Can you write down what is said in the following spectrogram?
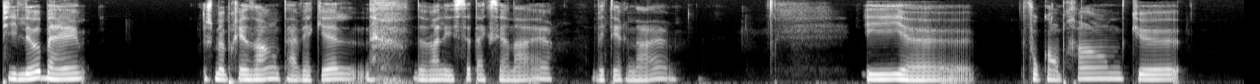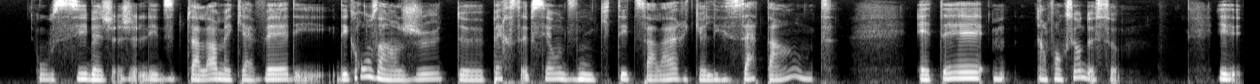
Puis là, ben, je me présente avec elle devant les sept actionnaires vétérinaires. Et il euh, faut comprendre que aussi, ben, je, l'ai dit tout à l'heure, mais qu'il y avait des, des, gros enjeux de perception d'iniquité de salaire et que les attentes étaient en fonction de ça. Et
